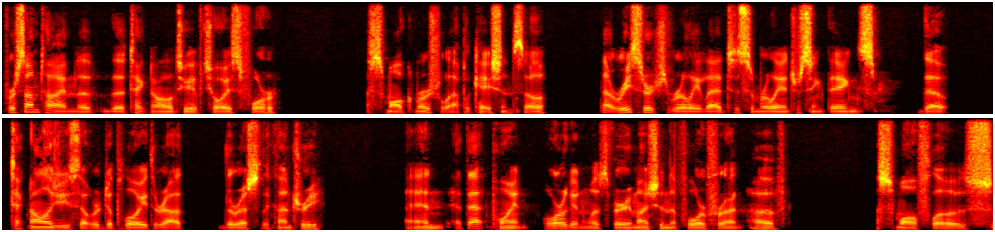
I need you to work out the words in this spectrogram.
for some time, the, the technology of choice for small commercial applications. So that research really led to some really interesting things the technologies that were deployed throughout the rest of the country. And at that point, Oregon was very much in the forefront of small flows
